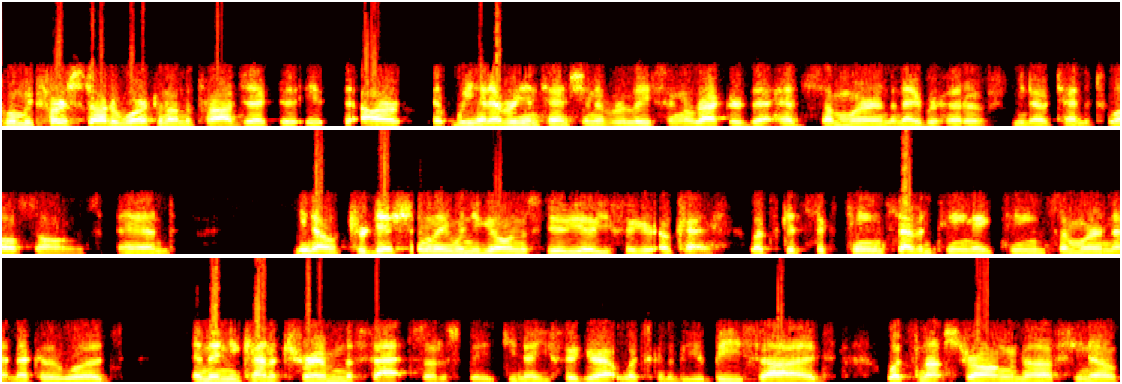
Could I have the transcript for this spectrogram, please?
when we first started working on the project, it, it, our it, we had every intention of releasing a record that had somewhere in the neighborhood of you know ten to twelve songs. And you know, traditionally when you go in the studio, you figure, okay, let's get 16, 17, 18, somewhere in that neck of the woods, and then you kind of trim the fat, so to speak. You know, you figure out what's going to be your B sides, what's not strong enough. You know,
